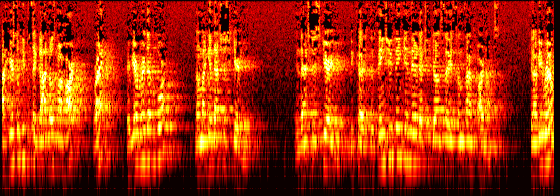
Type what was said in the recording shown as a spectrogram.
I hear some people say, God knows my heart, right? Have you ever heard that before? And I'm like, and that should scare you. And that should scare you because the things you think in there that you don't say sometimes are not. Can I be real?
